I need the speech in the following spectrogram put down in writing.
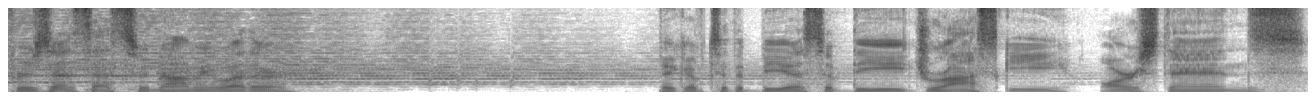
presents that tsunami weather. Big up to the BSFD, Drosky, Arstens.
